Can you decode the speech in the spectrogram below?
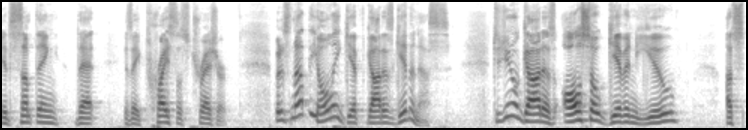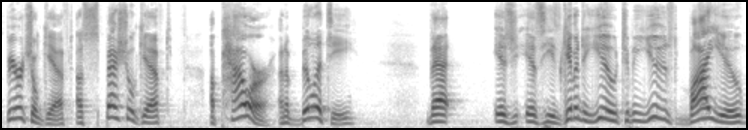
It's something that is a priceless treasure. But it's not the only gift God has given us. Did you know God has also given you a spiritual gift, a special gift a power, an ability that is, is he's given to you to be used by you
